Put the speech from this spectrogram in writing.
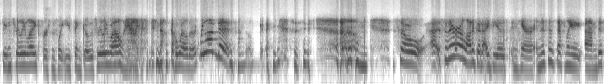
students really like versus what you think goes really well. You're like, that did not go well. They're like, we loved it. okay. um, so, uh, so there are a lot of good ideas in here, and this is definitely um, this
